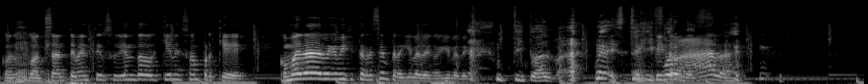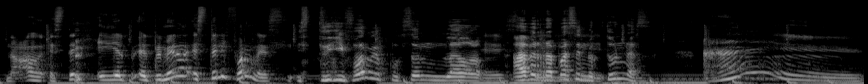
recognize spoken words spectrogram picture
Con- constantemente ir subiendo quiénes son, porque. ¿Cómo era lo que me dijiste recién? Pero aquí lo tengo, aquí lo tengo. Tito Alba. Tito. Alba. No, este, y el, el primero, Esteliformes. Estrigiformes, pues son las Es- aves rapaces nocturnas. ¡Ay!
